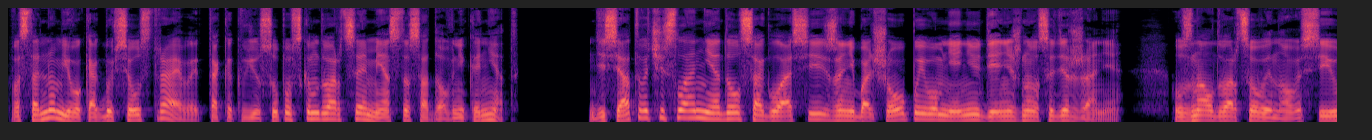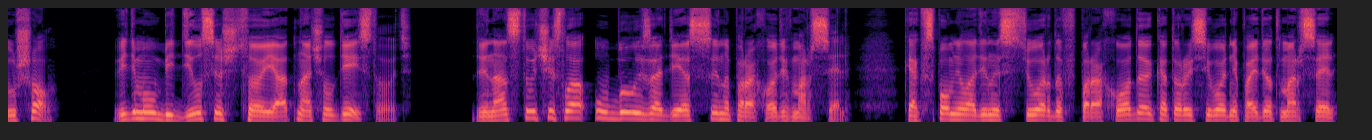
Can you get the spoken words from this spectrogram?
В остальном его как бы все устраивает, так как в Юсуповском дворце места садовника нет. Десятого числа не дал согласия из-за небольшого, по его мнению, денежного содержания. Узнал дворцовые новости и ушел. Видимо, убедился, что яд начал действовать. 12 числа убыл из Одессы на пароходе в Марсель. Как вспомнил один из стюардов парохода, который сегодня пойдет в Марсель,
